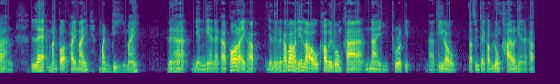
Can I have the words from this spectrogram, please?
บ้าง และมันปลอดภัยไหม มันดีไหมนะฮะอย่างเงี้ยนะครับเพราะอะไรครับอย่าลืมนะครับว่าวันนี้เราเข้าไปร่วมค้าในธุรกิจอ่าที่เราตัดสินใจเข้าไปร่วมค้าแล้วเนี่ยนะครับ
